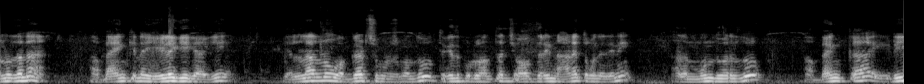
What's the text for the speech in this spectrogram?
ಅನುದಾನ ಆ ಬ್ಯಾಂಕಿನ ಏಳಿಗೆಗಾಗಿ ಎಲ್ಲರನ್ನೂ ಒಗ್ಗಟ್ಟಿಸಿಕೊಂಡು ತೆಗೆದುಕೊಡುವಂಥ ಜವಾಬ್ದಾರಿ ನಾನೇ ತೊಗೊಂಡಿದ್ದೀನಿ. ಅದನ್ನು ಮುಂದುವರೆದು ಆ ಬ್ಯಾಂಕ ಇಡೀ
